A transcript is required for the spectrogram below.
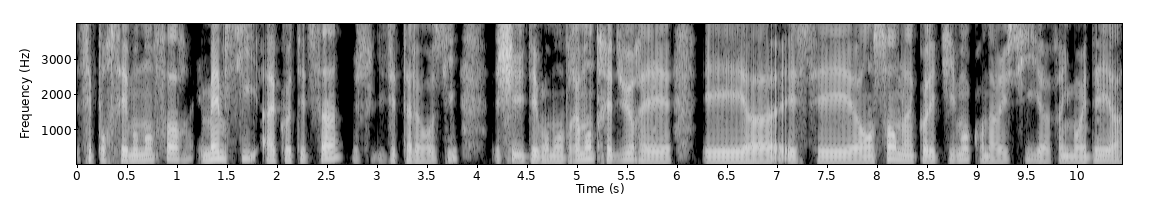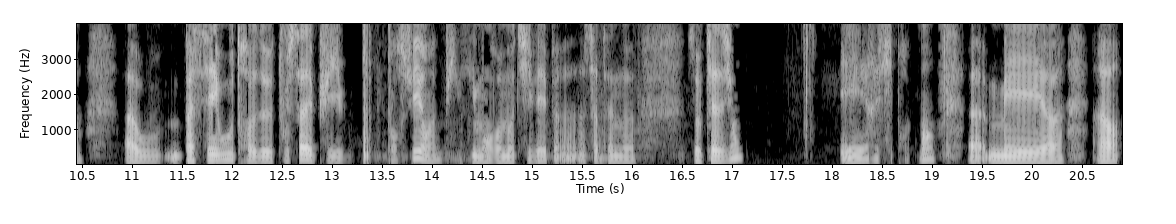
c'est pour ces moments forts. Même si à côté de ça, je le disais tout à l'heure aussi, j'ai eu des moments vraiment très durs et, euh, c'est ensemble, hein, collectivement, qu'on a réussi, enfin ils m'ont aidé à, passer outre de tout ça et puis poursuivre, hein, puis ils m'ont remotivé à certaines occasions et réciproquement. Euh, mais euh, alors,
